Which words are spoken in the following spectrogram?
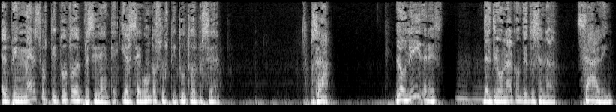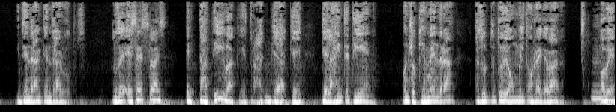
el primer sustituto del presidente y el segundo sustituto del presidente. O sea, los líderes del Tribunal Constitucional salen y tendrán que entrar otros. Entonces, esa es la expectativa que, trae, que, que, que la gente tiene. Concho, ¿quién vendrá a sustituir a un Milton Rey Guevara? Obvio,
